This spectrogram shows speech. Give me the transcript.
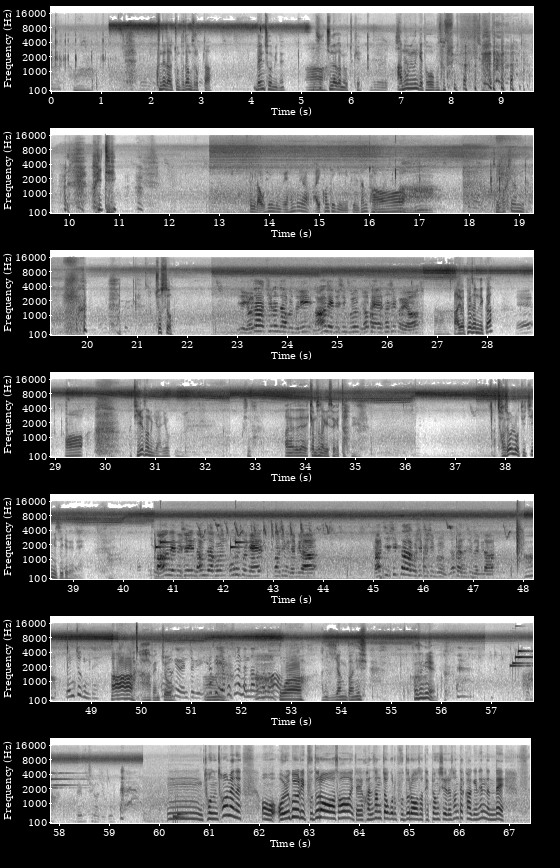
근데 나 좀 부담스럽다. 맨 처음이네. 아, 훅 지나가면 어떡해. 안 오는 게 더 무섭습니다. 화이팅. 여기 나오시는 분 중에 한 분이랑 아이 컨택이 이미 된 상태예요. 아, 저는 확신합니다. 좋소. 이제 여자 출연자분들이 마음에 드신 분 옆에 서실 거예요. 아, 옆에 섭니까? 아, 뒤에 서는 게 아니었고. 오신다. 아, 네, 네, 겸손하게 있어야겠다. 아, 저절로 뒷짐이 지게 되네. 마음에 드신 남자분 오른쪽에 서시면 됩니다. 같이 식사하고 싶으신 분 옆에 서시면 됩니다. 왼쪽인데. 아, 아, 왼쪽. 여기 왼쪽이. 이렇게 옆에 쓰면 된다는 거죠? 와. 아니, 이 양반이. 선생님. 음, 저는 처음에는 어, 얼굴이 부드러워서 이제 관상적으로 부드러워서 대평 씨를 선택하긴 했는데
